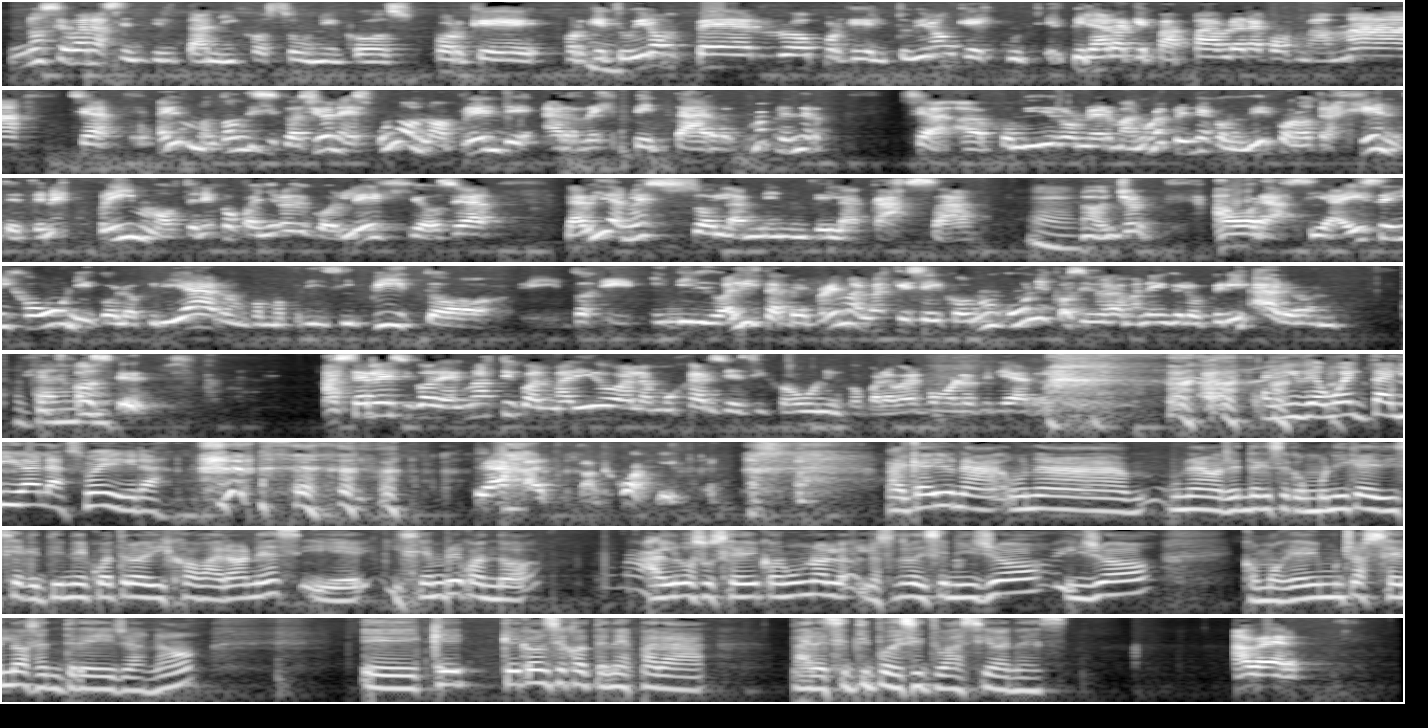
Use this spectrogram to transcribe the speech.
no se van a sentir tan hijos únicos, porque, porque mm. tuvieron perro, porque tuvieron que esperar a que papá hablara con mamá. O sea, hay un montón de situaciones. Uno no aprende a respetar, uno aprende o sea, a convivir con un hermano, uno aprende a convivir con otra gente, tenés primos, tenés compañeros de colegio, o sea, la vida no es solamente la casa, Mm. ahora, si a ese hijo único lo criaron como principito, individualista, pero el problema no es que sea hijo único, sino la manera en que lo criaron. Entonces, hacerle el psicodiagnóstico al marido o a la mujer si es hijo único, para ver cómo lo criaron. Ahí de vuelta liga a la suegra. claro, tal cual. Acá hay una, una, una oyente que se comunica y dice que tiene cuatro hijos varones y, y siempre cuando algo sucede con uno, los otros dicen y yo, y yo, como que hay muchos celos entre ellos, ¿no? Eh, ¿qué, ¿Qué consejo tenés para, para ese tipo de situaciones? A ver,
